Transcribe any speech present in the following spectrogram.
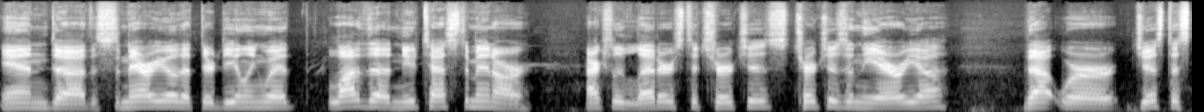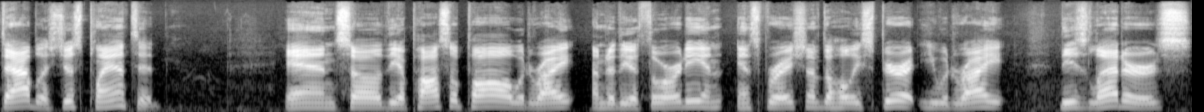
and uh, the scenario that they're dealing with. A lot of the New Testament are actually letters to churches, churches in the area that were just established, just planted. And so the Apostle Paul would write under the authority and inspiration of the Holy Spirit, he would write these letters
